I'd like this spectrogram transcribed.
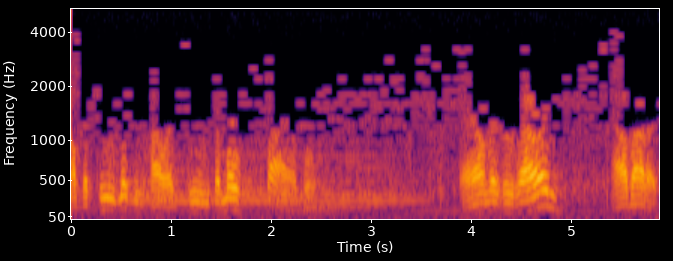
Of the two, Mrs. Howard seems the most pliable. Well, Mrs. Howard, how about it?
